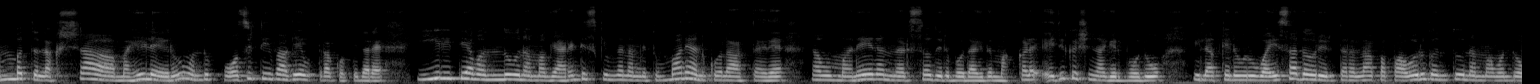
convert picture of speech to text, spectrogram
ಎಂಬತ್ತು ಲಕ್ಷ ಮಹಿಳೆಯರು ಒಂದು ಪಾಸಿಟಿವ್ ಆಗೇ ಉತ್ತರ ಕೊಟ್ಟಿದ್ದಾರೆ. ಈ ರೀತಿಯ ಒಂದು ನಮ್ಮ ಗ್ಯಾರಂಟಿ ಸ್ಕೀಮ್ನ ನಮಗೆ ತುಂಬಾ ಅನುಕೂಲ ಆಗ್ತಾ ಇದೆ. ನಾವು ಮನೆಯನ್ನು ನಡೆಸೋದಿರ್ಬೋದಾಗಿದೆ ಮಕ್ಕಳ ಎಜುಕೇಷನ್ ಆಗಿರ್ಬೋದು, ಇಲ್ಲ ಕೆಲವರು ವಯಸ್ಸಾದವರು ಇರ್ತಾರಲ್ಲ, ಪಾಪ ಅವ್ರಿಗಂತೂ ನಮ್ಮ ಒಂದು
